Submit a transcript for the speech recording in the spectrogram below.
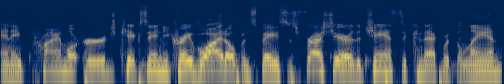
and a primal urge kicks in? You crave wide open spaces, fresh air, the chance to connect with the land?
